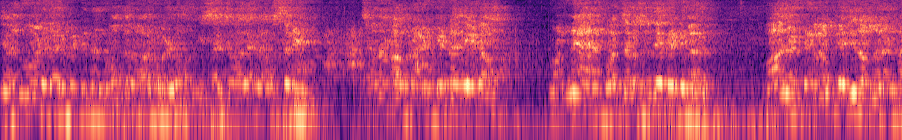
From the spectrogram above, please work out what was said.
జగన్మోహన్ గారు పెట్టిన నూతన వారంలో ఈ సచివాలయ వ్యవస్థని చంద్రబాబు నాయుడు కింద చేయడం మొన్నే బొత్సల సుధీర్ రెడ్డి గారు వాలంటీర్లు గజిదొంగలంట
